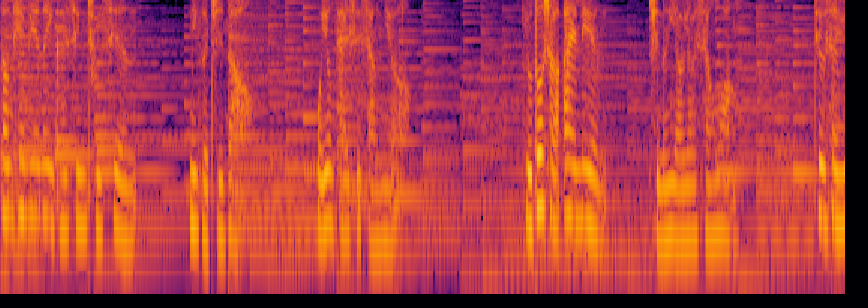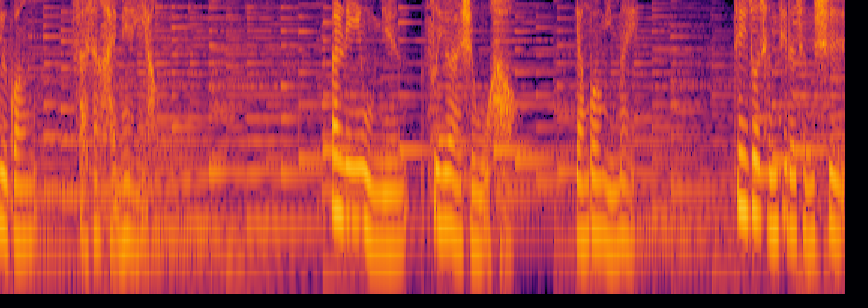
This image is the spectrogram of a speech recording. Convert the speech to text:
当天边那颗星出现，你可知道，我又开始想你了。有多少爱恋，只能遥遥相望，就像月光洒向海面一样。二零一五年四月二十五号，阳光明媚。这一座沉寂的城市，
